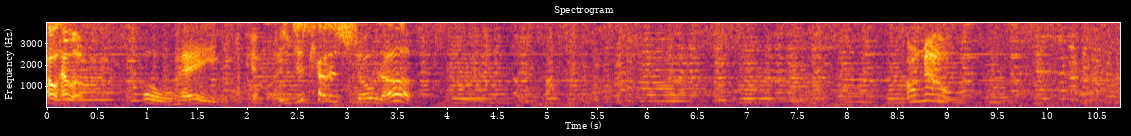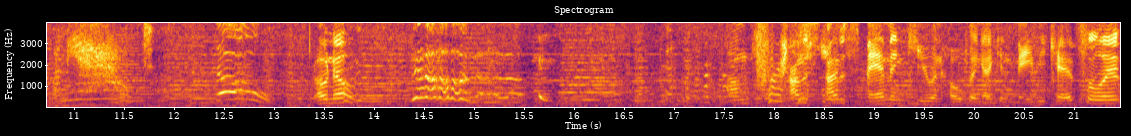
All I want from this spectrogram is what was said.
Oh, hello. Oh, hey. Okay, He just kind of showed up. Oh no! No, no, no. I'm free. I'm I'm spamming Q and hoping I can maybe cancel it.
